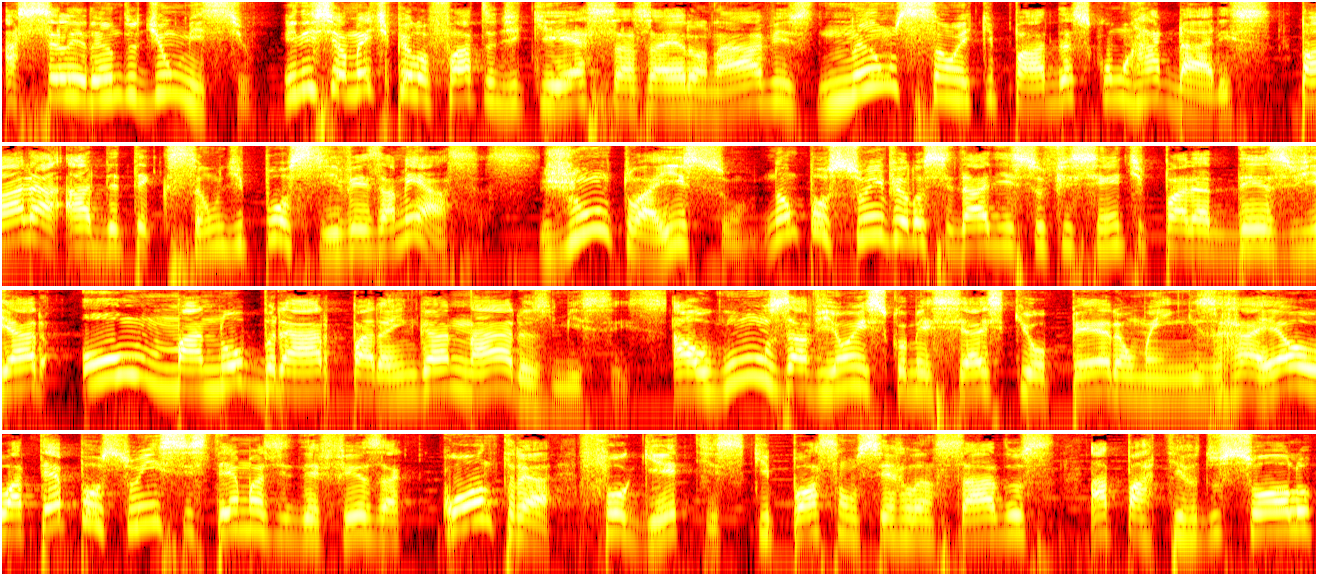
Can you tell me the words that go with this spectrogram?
acelerando de um míssil. Inicialmente pelo fato de que essas aeronaves não são equipadas com radares para a detecção de possíveis ameaças. Junto a isso, não possuem velocidade suficiente para desviar ou manobrar para enganar os mísseis. Alguns aviões comerciais que operam em Israel até possuem sistemas de defesa contra foguetes que possam ser lançados a partir do solo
